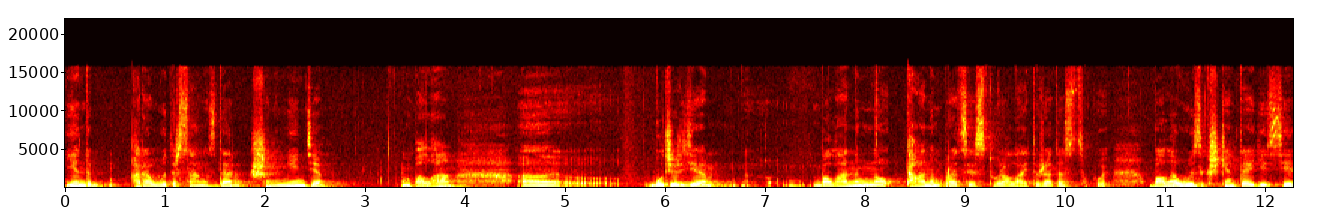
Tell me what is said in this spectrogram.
Енді қарап отырсаңыздар шынымен де бала бұл жерде баланың мынау таным процесі туралы айтып жатырсыз ғой. Бала өзі кішкентай кезде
